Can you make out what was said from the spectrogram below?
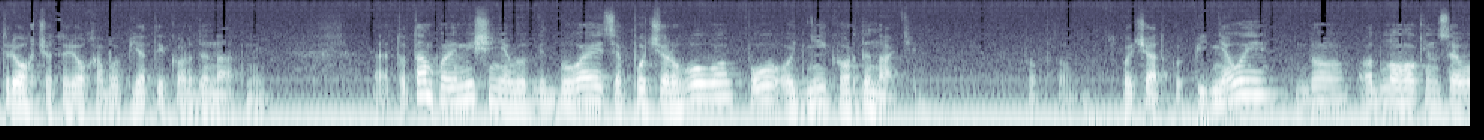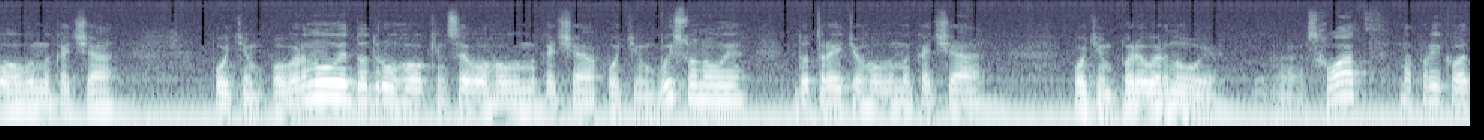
трьох, чотирьох або п'яти координатний, е, то там переміщення відбувається почергово по одній координаті. Тобто спочатку підняли до одного кінцевого вимикача, потім повернули до другого кінцевого вимикача, потім висунули до третього вимикача, потім перевернули е, схват, наприклад,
